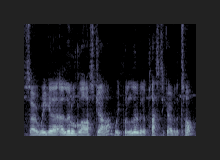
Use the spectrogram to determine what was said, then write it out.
So we get a, a little glass jar, we put a little bit of plastic over the top,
